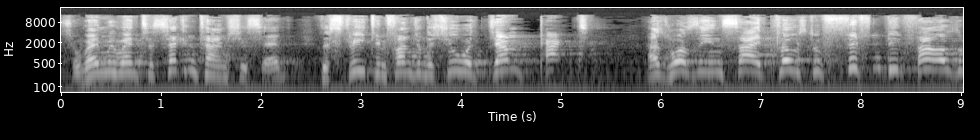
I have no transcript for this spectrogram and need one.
So when we went a second time, she said, the street in front of the shul was jam-packed, as was the inside. Close to 50,000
